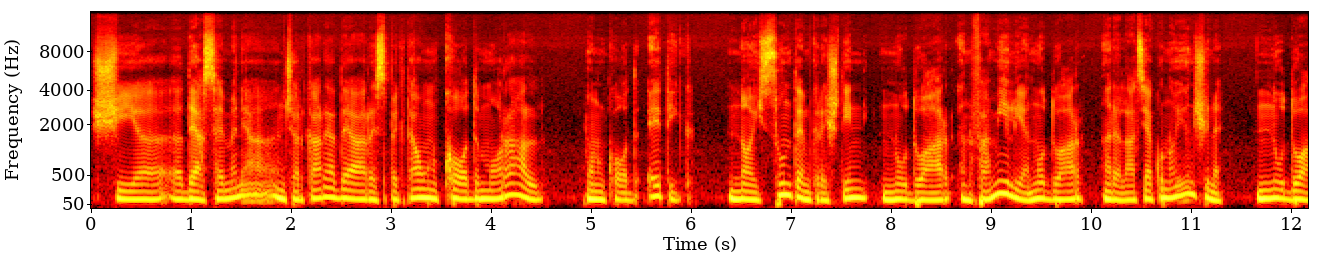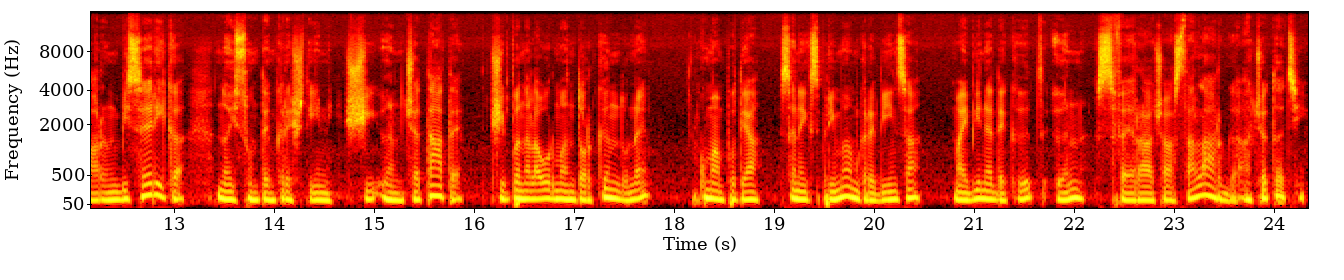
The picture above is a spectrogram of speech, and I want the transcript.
și, uh, de asemenea, încercarea de a respecta un cod moral, un cod etic. Noi suntem creștini nu doar în familie, nu doar în relația cu noi înșine, nu doar în biserică, noi suntem creștini și în cetate. Și până la urmă, întorcându-ne, cum am putea să ne exprimăm credința mai bine decât în sfera aceasta largă a cetății.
